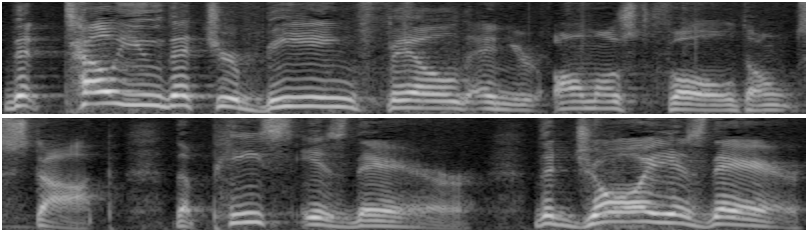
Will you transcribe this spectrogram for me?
that tell you that you're being filled and you're almost full. Don't stop. The peace is there. The joy is there.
